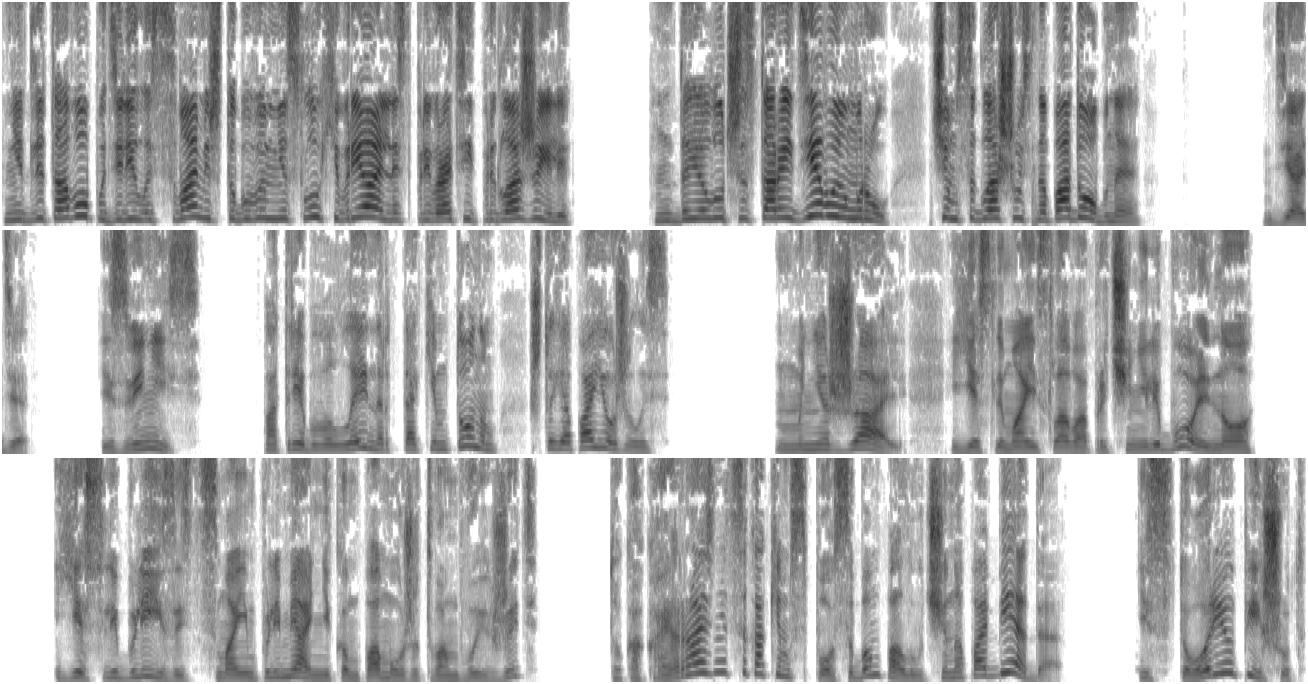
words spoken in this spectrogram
Не для того поделилась с вами, чтобы вы мне слухи в реальность превратить предложили. Да я лучше старой девой умру, чем соглашусь на подобное. Дядя, извинись, потребовал Лейнард таким тоном, что я поежилась. Мне жаль, если мои слова причинили боль, но если близость с моим племянником поможет вам выжить, то какая разница, каким способом получена победа? Историю пишут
